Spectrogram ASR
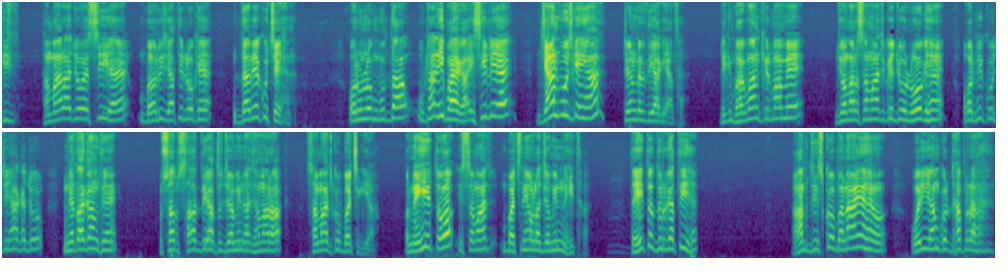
कि हमारा जो एस है बड़ी जाति लोग है, दबे कुचे हैं। और उन लोग मुद्दा उठा नहीं पाएगा। इसीलिए जानबूझ के यहाँ टेंडर दिया गया था। लेकिन भगवान कृपा में जो हमारे समाज के जो लोग हैं, और भी कुछ यहाँ का जो नेतागण थे, वो सब साथ दिया तो ज़मीन आज हमारा समाज को बच गया। और नहीं तो इस समाज बचने वाला ज़मीन नहीं था। तो यही तो दुर्गति है। हम जिसको बनाए हैं, वही हमको ढप रहा है।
